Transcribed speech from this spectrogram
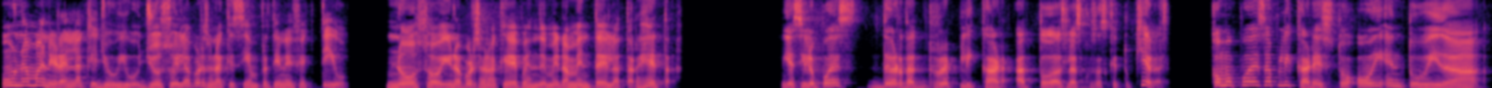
una manera en la que yo vivo. Yo soy la persona que siempre tiene efectivo. No soy una persona que depende meramente de la tarjeta. Y así lo puedes de verdad replicar a todas las cosas que tú quieras. ¿Cómo puedes aplicar esto hoy en tu vida,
